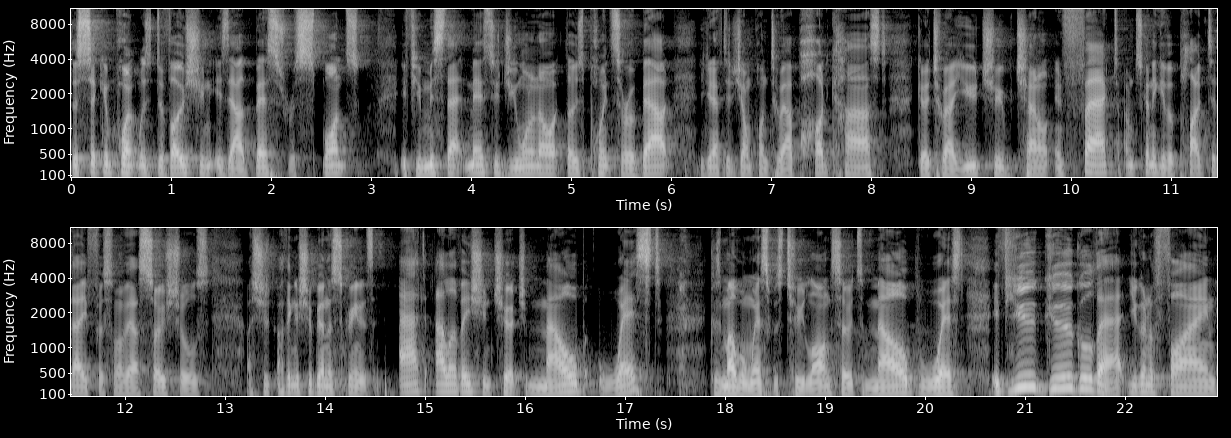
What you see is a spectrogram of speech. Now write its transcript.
The second point was devotion is our best response. If you missed that message, you want to know what those points are about, you're going to have to jump onto our podcast, go to our YouTube channel. In fact, I'm just going to give a plug today for some of our socials. I, should, I think it should be on the screen. It's at Elevation Church Melb West because Melbourne West was too long, so it's Melb West. If you Google that, you're going to find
